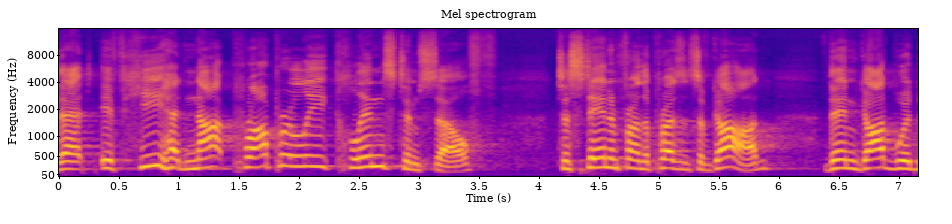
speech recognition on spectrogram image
that if he had not properly cleansed himself to stand in front of the presence of God, then God would,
